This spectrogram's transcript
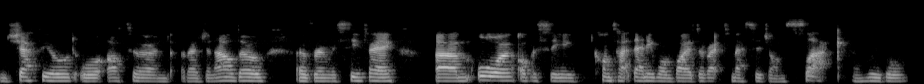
in Sheffield, or Arthur and Reginaldo over in Recife, um, or obviously contact anyone by a direct message on Slack and we will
